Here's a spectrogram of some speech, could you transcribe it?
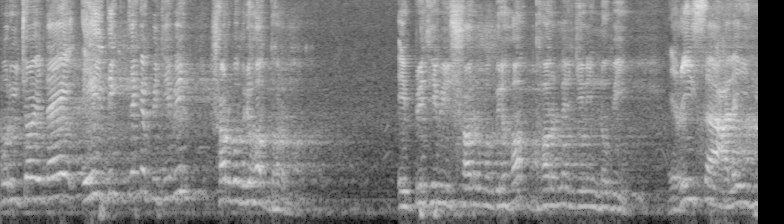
পরিচয় দেয় এই দিক থেকে পৃথিবীর সর্ববৃহৎ ধর্ম। এই পৃথিবীর সর্ববৃহৎ ধর্মের যিনি নবী, ঈসা আলাইহি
